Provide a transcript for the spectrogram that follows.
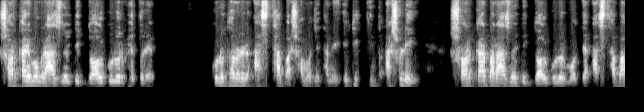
সরকার এবং রাজনৈতিক দলগুলোর ভেতরে কোনো ধরনের আস্থা বা সমঝোতা নেই। এটি কিন্তু আসলেই সরকার বা রাজনৈতিক দলগুলোর মধ্যে আস্থা বা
